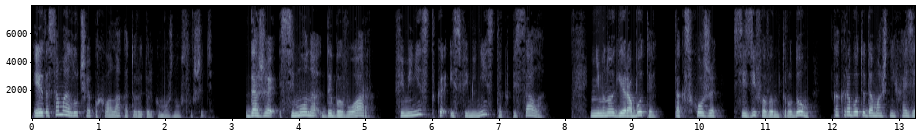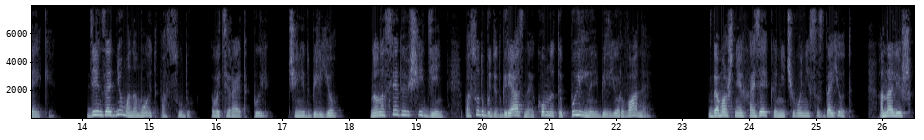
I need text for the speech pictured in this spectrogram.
И это самая лучшая похвала, которую только можно услышать. Даже Симона де Бавуар, феминистка из феминисток, писала «Немногие работы так схожи с сизифовым трудом, как работа домашней хозяйки. День за днем она моет посуду, вытирает пыль, чинит белье. Но на следующий день посуда будет грязная, комнаты пыльные, белье рваное. Домашняя хозяйка ничего не создает, она лишь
